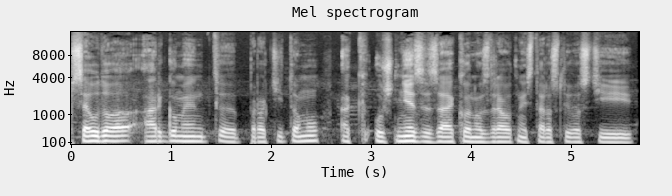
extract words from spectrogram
pseudoargument e, proti tomu, ak už dnes zákon o zdravotnej starostlivosti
